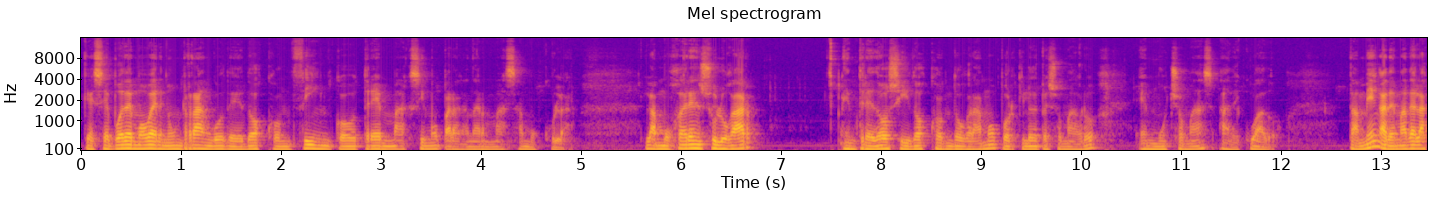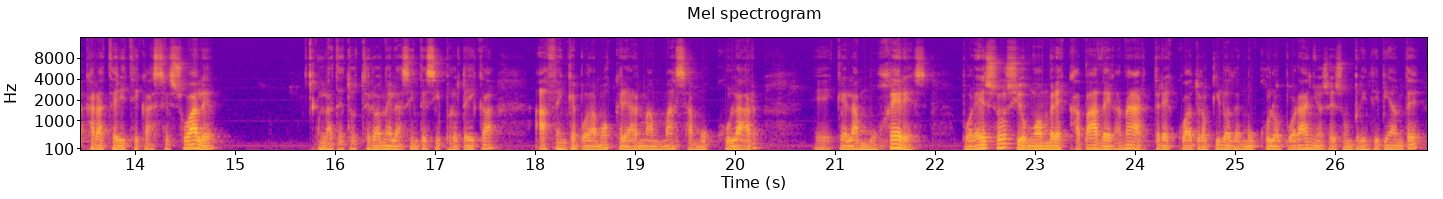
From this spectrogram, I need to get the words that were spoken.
que se puede mover en un rango de 2,5 o 3 máximo para ganar masa muscular. La mujer en su lugar, entre 2 y 2,2 gramos por kilo de peso magro, es mucho más adecuado. También, además de las características sexuales, la testosterona y la síntesis proteica hacen que podamos crear más masa muscular eh, que las mujeres. Por eso, si un hombre es capaz de ganar 3-4 kilos de músculo por año si es un principiante,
